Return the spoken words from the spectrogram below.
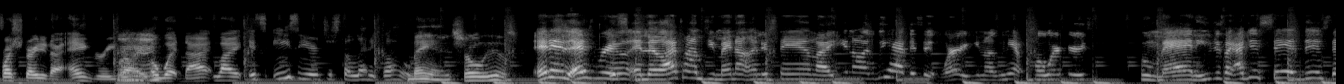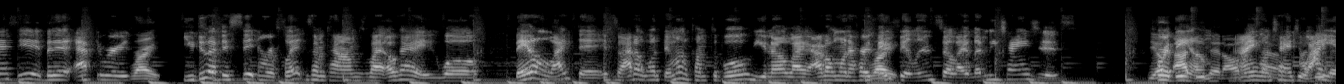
frustrated or angry Right. Mm-hmm. or whatnot. Like, it's easier just to let it go. Man, it sure is. It is it's real, It's- and a lot of times you may not understand. Like you know, we have this at work. You know, when you have coworkers who mad, and you just like, I just said this, that's it. But then afterwards, Right. you do have to sit and reflect. Sometimes, like, okay, well, they don't like that, and so I don't want them uncomfortable. You know, like I don't want to hurt Right. their feelings. So like, let me change this Yep, for I do them. that all the I, ain't gonna change who I I, do that.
